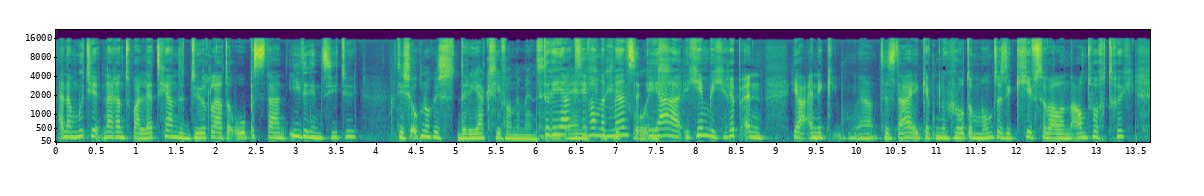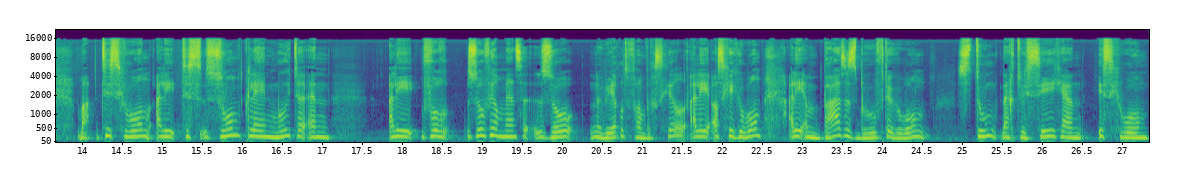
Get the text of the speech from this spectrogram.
En dan moet je naar een toilet gaan, de deur laten openstaan, iedereen ziet u. Het is ook nog eens de reactie van de mensen. De reactie van de mensen, is. ja, geen begrip. En, ja, en ik, ja, het is dat, ik heb een grote mond, dus ik geef ze wel een antwoord terug. Maar het is gewoon, allee, het is zo'n klein moeite. En allee, voor zoveel mensen zo een wereld van verschil. Allee, als je gewoon, allee, een basisbehoefte, gewoon stoem naar het wc gaan, is gewoon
